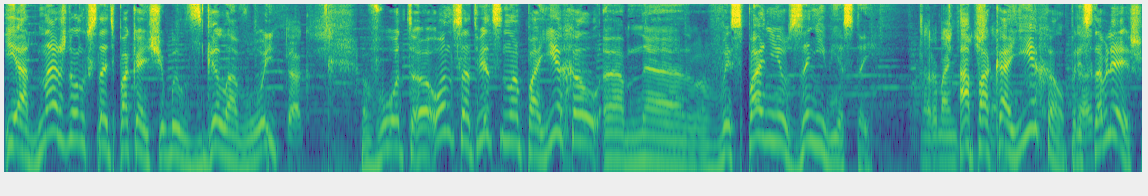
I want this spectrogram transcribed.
И однажды он, кстати, пока еще был с головой. Так. Вот, э, он, соответственно, поехал э, э, в Испанию за невестой. Романтично. А пока ехал, представляешь,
